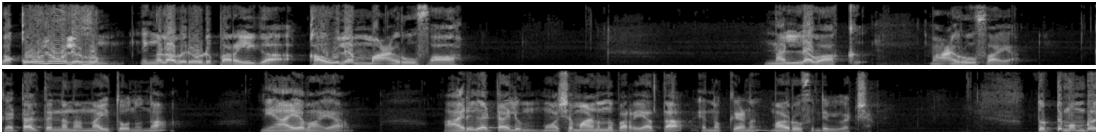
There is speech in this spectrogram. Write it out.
വക്കൂലു ലഹും നിങ്ങൾ അവരോട് പറയുക കൗലം മഅറൂഫ. നല്ല വാക്ക് മഅറൂഫായ. കേട്ടാൽ തന്നെ നന്നായി തോന്നുന്ന ന്യായമായ ആര് കേട്ടാലും മോശമാണെന്ന് പറയാത്ത എന്നൊക്കെയാണ് മാറൂഫിന്റെ വിവക്ഷ. തൊട്ടു മുമ്പ്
